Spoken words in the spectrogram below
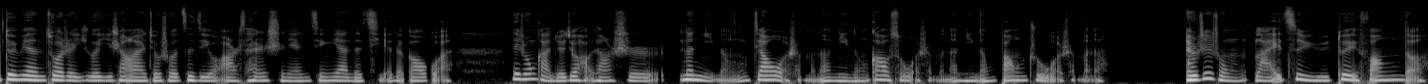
对面坐着一个一上来就说自己有二三十年经验的企业的高管，那种感觉就好像是：那你能教我什么呢？你能告诉我什么呢？你能帮助我什么呢？而这种来自于对方的。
